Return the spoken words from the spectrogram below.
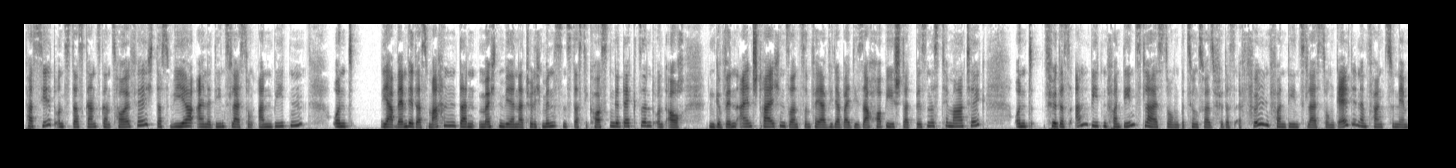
passiert uns das ganz, ganz häufig, dass wir eine Dienstleistung anbieten und ja, wenn wir das machen, dann möchten wir natürlich mindestens, dass die Kosten gedeckt sind und auch einen Gewinn einstreichen. Sonst sind wir ja wieder bei dieser Hobby statt Business Thematik. Und für das Anbieten von Dienstleistungen beziehungsweise für das Erfüllen von Dienstleistungen Geld in Empfang zu nehmen,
